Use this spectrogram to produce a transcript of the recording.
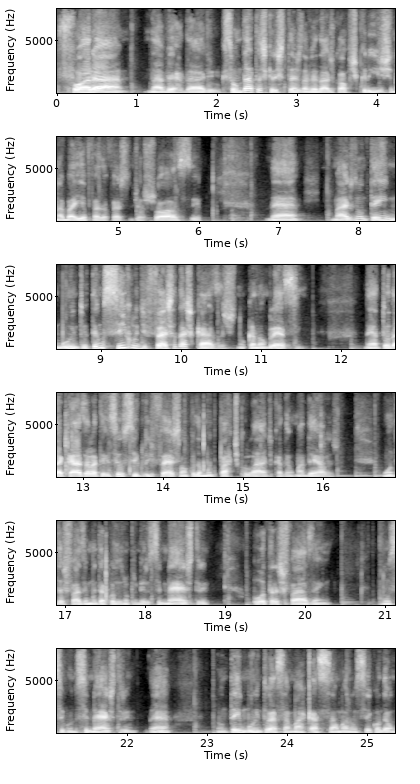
Fora, na verdade, que são datas cristãs, na verdade, Corpus Christi, na Bahia faz a festa de Oxóssi, né? Mas não tem muito. Tem um ciclo de festa das casas. No candomblé, sim. Né? Toda casa ela tem seu ciclo de festa, uma coisa muito particular de cada uma delas. Muitas fazem muita coisa no primeiro semestre, outras fazem no segundo semestre, né? Não tem muito essa marcação, a não ser quando é um,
